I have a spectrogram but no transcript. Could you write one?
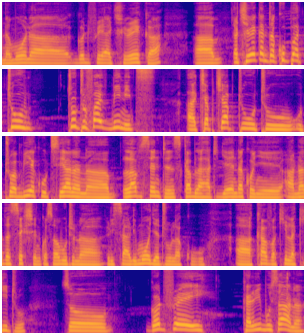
namwona godfrey achireka. Um, achireka nitakupa two, two to 5 minutes. Uh, chapchap tu, tu utuambie kuhusiana na love sentence kabla hatujaenda kwenye another section kwa sababu tuna lisali moja tu la ku uh, kila kitu. So godfrey karibu sana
